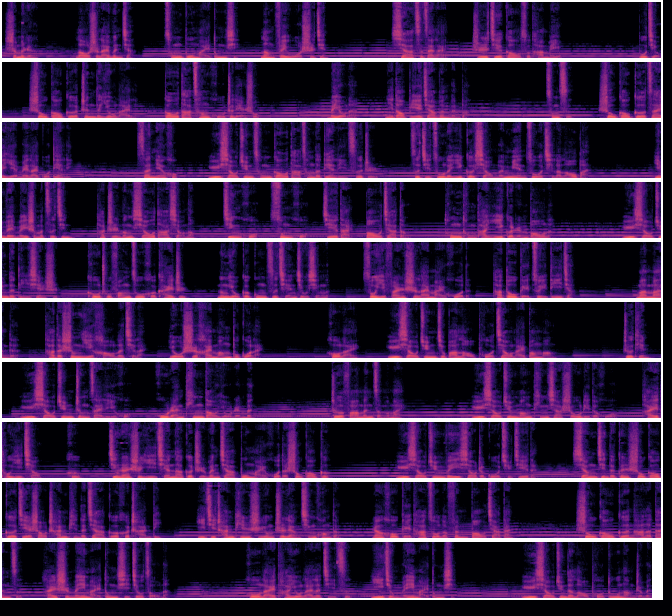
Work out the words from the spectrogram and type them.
什么人？”老是来问价，从不买东西，浪费我时间。下次再来，直接告诉他没有。不久，瘦高个真的又来了。高大仓虎着脸说：“没有了，你到别家问问吧。”从此，瘦高个再也没来过店里。三年后，于小军从高大仓的店里辞职，自己租了一个小门面，做起了老板。因为没什么资金。他只能小打小闹，进货、送货、接待、报价等，统统他一个人包了。于小军的底线是，扣除房租和开支，能有个工资钱就行了。所以凡是来买货的，他都给最低价。慢慢的，他的生意好了起来，有时还忙不过来。后来，于小军就把老婆叫来帮忙。这天。于小军正在理货，忽然听到有人问：“这阀门怎么卖？”于小军忙停下手里的活，抬头一瞧，呵，竟然是以前那个只问价不买货的瘦高个。于小军微笑着过去接待，详尽的跟瘦高个介绍产品的价格和产地，以及产品使用质量情况等，然后给他做了份报价单。瘦高个拿了单子。还是没买东西就走了。后来他又来了几次，依旧没买东西。于小军的老婆嘟囔着问：“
